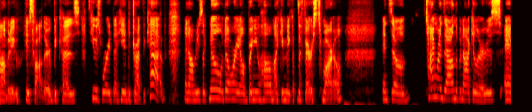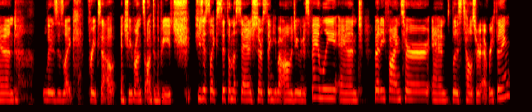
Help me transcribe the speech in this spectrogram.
Amadou, his father, because he was worried that he had to drive the cab. And Amadou's like, "No, don't worry, I'll bring you home. I can make up the fares tomorrow." And so time runs out on the binoculars and Liz is like freaks out and she runs onto the beach. She just like sits on the sand and she starts thinking about Amadou and his family and Betty finds her and Liz tells her everything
